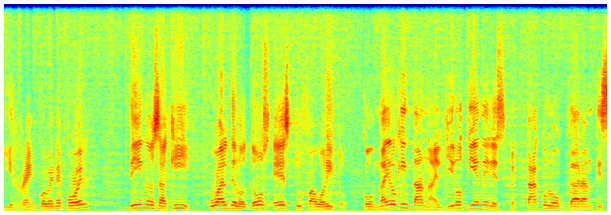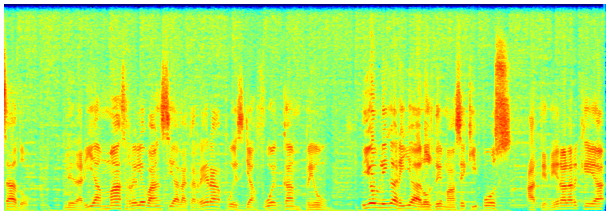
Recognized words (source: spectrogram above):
y Renko Ebenepoel? Dinos aquí cuál de los dos es tu favorito. Con Nairo Quintana el Giro tiene el espectáculo garantizado. Le daría más relevancia a la carrera pues ya fue campeón y obligaría a los demás equipos a tener al Arkea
